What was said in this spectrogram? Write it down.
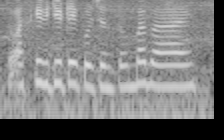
তো আজকের ভিডিওটা এই পর্যন্ত, বাই বাই।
